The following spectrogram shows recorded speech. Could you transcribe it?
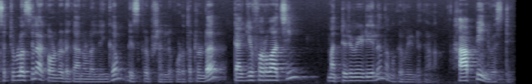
അസറ്റ് പ്ലസിൽ അക്കൗണ്ട് എടുക്കാനുള്ള ലിങ്കും ഡിസ്ക്രിപ്ഷനിൽ കൊടുത്തിട്ടുണ്ട്. താങ്ക് ഫോർ വാച്ചിങ് മറ്റൊരു വീഡിയോയിൽ നമുക്ക് വീണ്ടും കാണാം. ഹാപ്പി ഇൻവെസ്റ്റിംഗ്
